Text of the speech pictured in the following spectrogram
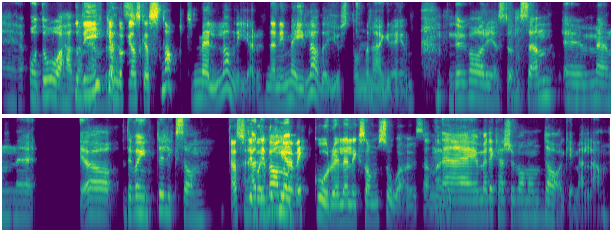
Eh, och då hade Och det gick ändå ganska snabbt mellan er när ni mejlade just om den här grejen. Nu var det ju en stund sedan, eh, men eh, ja, det var ju inte liksom, Alltså det Ja, var det inte var flera nog- veckor eller liksom så. Utan nej. nej, men det kanske var någon dag emellan.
